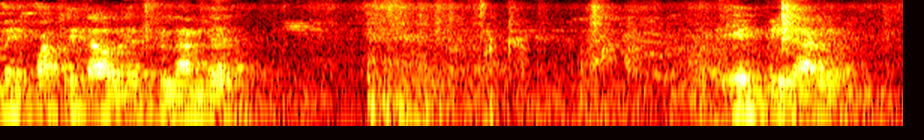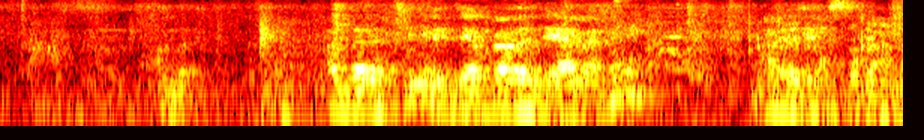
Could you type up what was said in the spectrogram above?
మీ పత్రికా మిత్రులందరూ ఎంపీ గారు అందరు అందరు వచ్చి జయప్రదం చేయాలని మనం చేస్తున్నాను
